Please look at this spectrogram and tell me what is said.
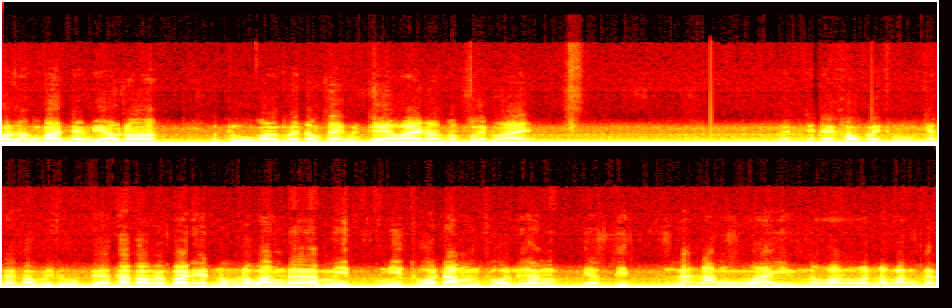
ก็หลังบ้านอย่างเดียวเนาะ ประตูก็ไม่ต้องใส่กุญแจไว้เนาะก็เปิดไว้เพื่อนจะได้เข้าไปถูกจะได้เข้าไปถูก แต่ถ้าเข้าไปบ้านแอดหนุ่มระวังเด้อมีมีถั่วดำถั่วเหลือง เดี๋ยวติดหลังไว้ระวังวัดระวังกัน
